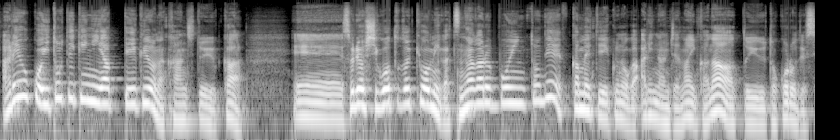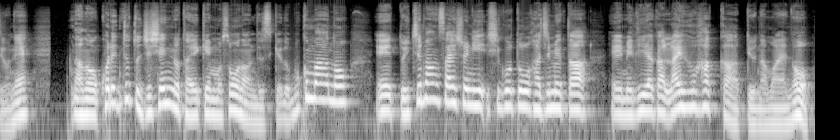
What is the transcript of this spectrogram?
あれをこう意図的にやっていくような感じというかえー、それを仕事と興味がつながるポイントで深めていくのがありなんじゃないかなというところですよね。あの、これちょっと自身の体験もそうなんですけど、僕もあの、えっ、と、一番最初に仕事を始めた、えメディアがライフハッカーっていう名前の、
